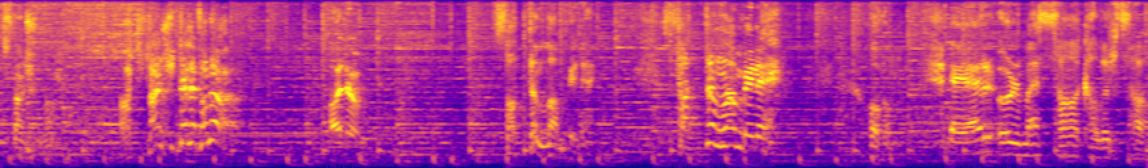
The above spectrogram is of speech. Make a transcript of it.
Aç lan şunu. Aç lan şu telefonu. Alo. Sattın lan beni. Sattın lan beni. Oğlum eğer ölmez sağ kalırsam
